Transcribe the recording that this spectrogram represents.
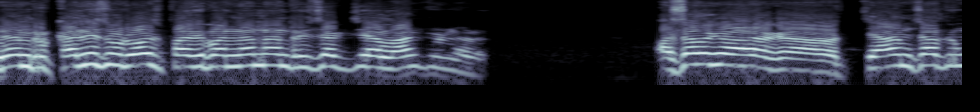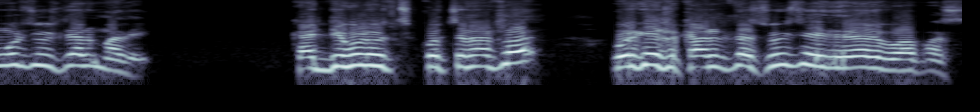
నేను కనీసం రోజు పది నన్ను రిజెక్ట్ చేయాలంటున్నాడు. అసలు తేమ శాతం కూడా చూసలేను మాది. కడ్డీ కూడా కూర్చున్నట్లు ఊరికి ఇట్లా కళ్ళతో చూసి ఇది లేదు వాపస్.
